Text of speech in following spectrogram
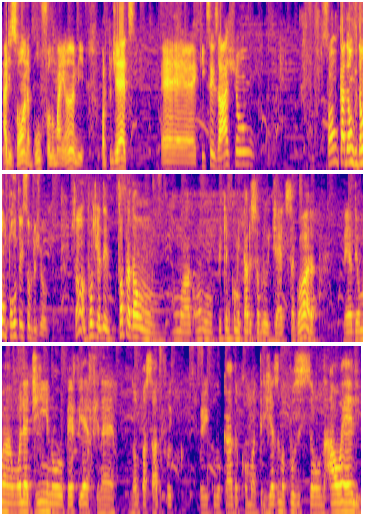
Arizona, Buffalo, Miami, próprio Jets. É, O que, que vocês acham? Só um- cada um dá um ponto aí sobre o jogo. Só um ponto de, só para dar um, uma- um pequeno comentário sobre o Jets agora, né? Eu dei uma, uma olhadinha no PFF, né? No ano passado foi, foi colocada como a trigésima posição na AOL.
